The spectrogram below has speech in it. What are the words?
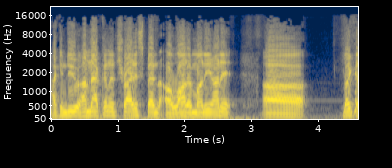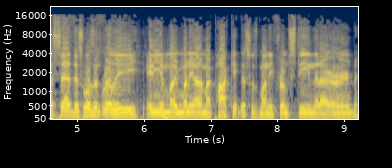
I can do. I'm not gonna try to spend a lot of money on it. Uh, like I said, this wasn't really any of my money out of my pocket. This was money from Steam that I earned.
